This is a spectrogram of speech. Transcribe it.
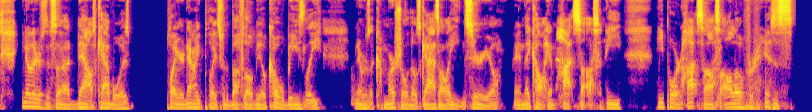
You know, there's this uh, Dallas Cowboys player. Now he plays for the Buffalo Bill, Cole Beasley. And there was a commercial of those guys all eating cereal, and they call him hot sauce. And he he poured hot sauce all over his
